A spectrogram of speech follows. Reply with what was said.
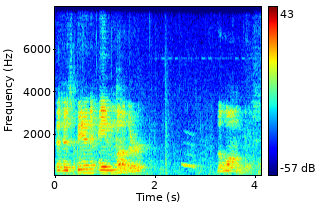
that has been a mother the longest.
